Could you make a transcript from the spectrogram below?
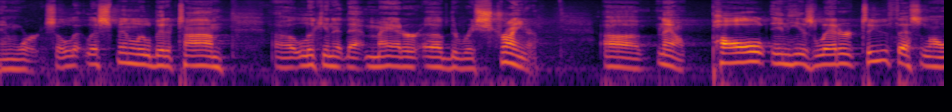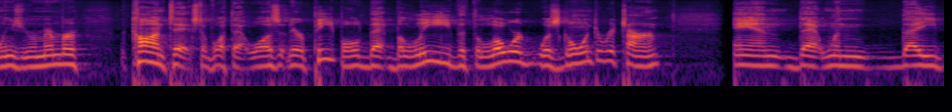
and work. So let, us spend a little bit of time uh, looking at that matter of the restrainer. Uh, now, Paul, in his letter to Thessalonians, you remember the context of what that was that there are people that believed that the Lord was going to return and that when they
